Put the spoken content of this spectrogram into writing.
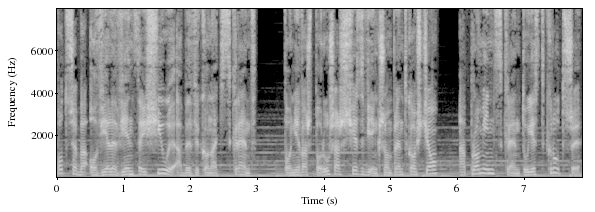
Potrzeba o wiele więcej siły, aby wykonać skręt, ponieważ poruszasz się z większą prędkością, a promień skrętu jest krótszy,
